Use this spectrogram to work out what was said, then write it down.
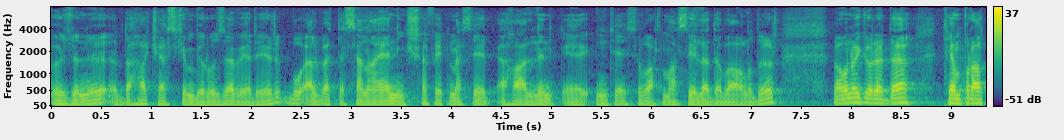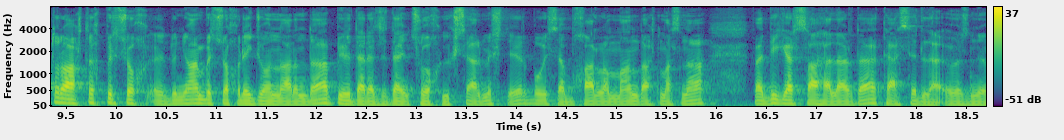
özünü daha kəskin biruzə verir. Bu əlbəttə sənayenin inkişaf etməsi, əhalinin e, intensiv artması ilə də bağlıdır. Və ona görə də temperatur artıq bir çox e, dünyanın bir çox regionlarında 1 dərəcədən çox yüksəlmişdir. Bu isə buxarlanmanın da artmasına və digər sahələrdə təsirlə özünü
